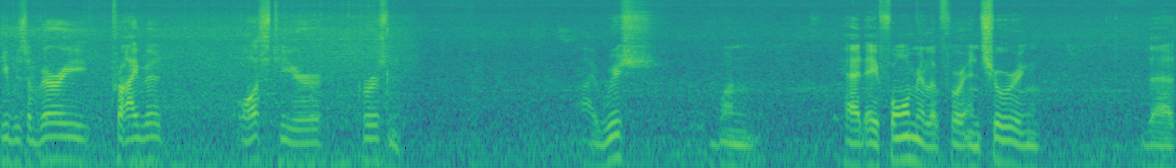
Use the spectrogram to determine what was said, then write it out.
He was a very private, austere person. I wish one had a formula for ensuring that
